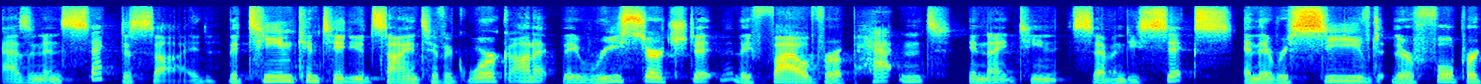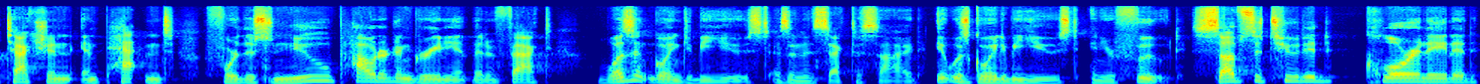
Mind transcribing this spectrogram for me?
as an insecticide, the team continued scientific work on it. They researched it. They filed for a patent in 1976, and they received their full protection and patent for this new powdered ingredient ingredient that, in fact, wasn't going to be used as an insecticide. It was going to be used in your food. Substituted chlorinated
